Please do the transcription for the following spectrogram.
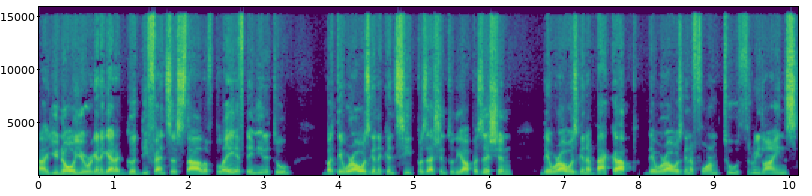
Uh, you know you were going to get a good defensive style of play if they needed to, but they were always going to concede possession to the opposition. They were always going to back up. They were always going to form two, three lines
